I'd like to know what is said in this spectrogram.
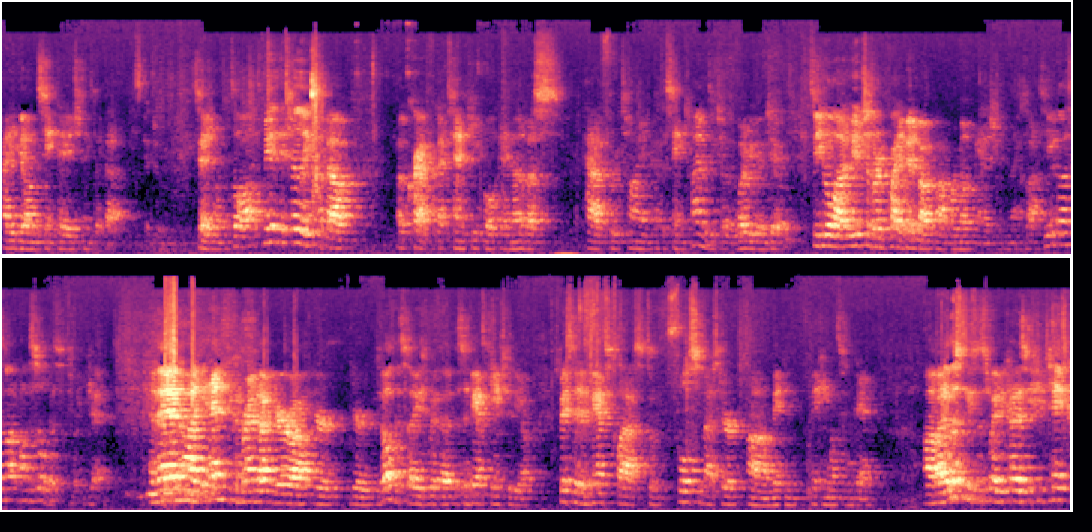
how do you get on the same page? Things like that. Scheduling. Scheduling. It's all. I mean, it's really about oh crap, I've got ten people, and none of us have free time at the same time as each other. What are we going to do? So you do a lot. We actually learn quite a bit about um, remote management in that class, even though it's not on the syllabus. It's what you get. And then uh, at the end, you can round out your uh, your your development studies with this advanced game studio. It's basically an advanced class. It's a full semester um, making making one single game. Uh, I list these this way because if you take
